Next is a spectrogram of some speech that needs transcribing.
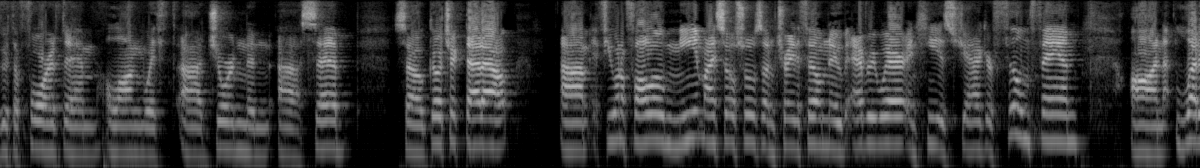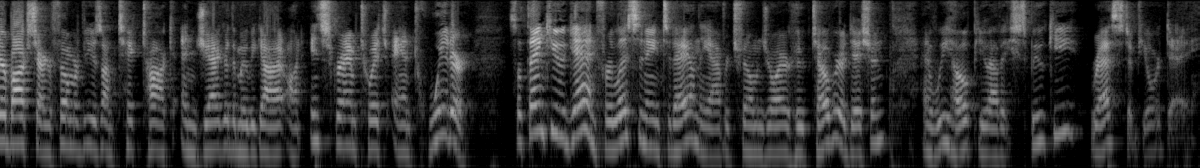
with the four of them, along with uh, Jordan and uh, Seb. So go check that out. Um, if you want to follow me at my socials, I'm Trey the Film Noob everywhere, and he is Jagger Film Fan on Letterboxd, Jagger Film Reviews on TikTok, and Jagger the Movie Guy on Instagram, Twitch, and Twitter. So thank you again for listening today on the Average Film Enjoyer Hooptober edition, and we hope you have a spooky rest of your day.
